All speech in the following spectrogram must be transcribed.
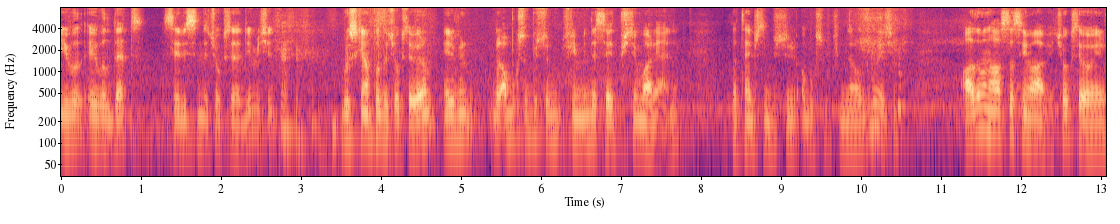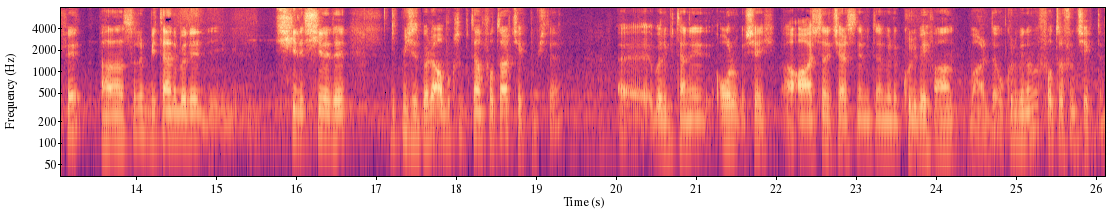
Evil, Evil Dead serisini de çok sevdiğim için Bruce Campbell'ı da çok seviyorum. Herifin böyle abuk subuk bir sürü filmini de seyretmişliğim var yani. Zaten hepsinin bir sürü abuk subuk filmler olduğu için. Adamın hastasıyım abi. Çok seviyorum herifi. Anasını bir tane böyle Şile, Şile'de gitmişiz böyle abuk subuk bir tane fotoğraf çektim işte. Ee, böyle bir tane or şey ağaçlar içerisinde bir tane böyle kulübe falan vardı. O kulübenin bir fotoğrafını çektim.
